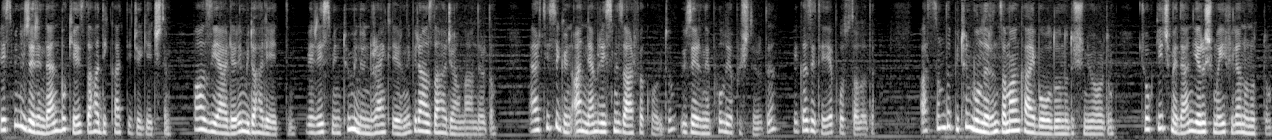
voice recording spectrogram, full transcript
Resmin üzerinden bu kez daha dikkatlice geçtim. Bazı yerlere müdahale ettim ve resmin tümünün renklerini biraz daha canlandırdım. Ertesi gün annem resmi zarfa koydu, üzerine pul yapıştırdı ve gazeteye postaladı. Aslında bütün bunların zaman kaybı olduğunu düşünüyordum. Çok geçmeden yarışmayı filan unuttum.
